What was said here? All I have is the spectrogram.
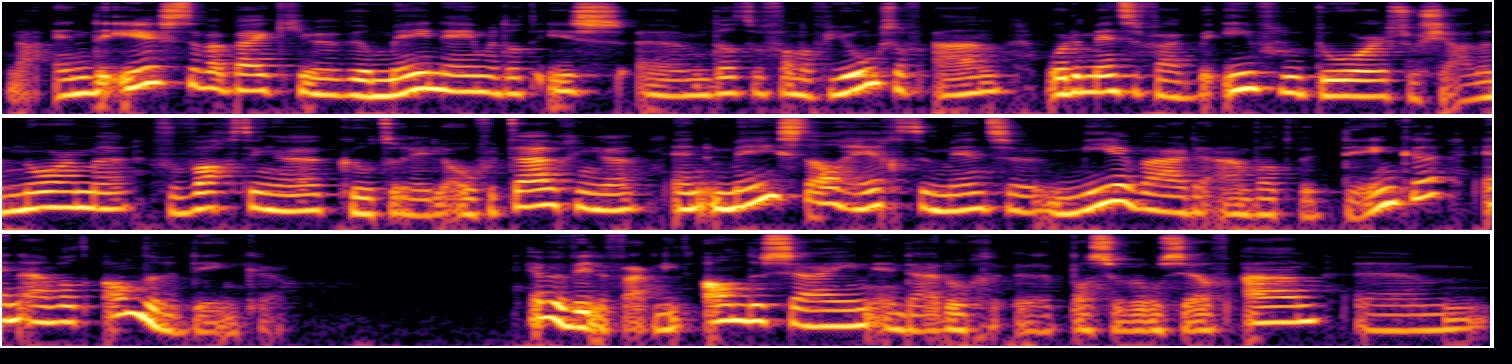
Nou, en de eerste waarbij ik je wil meenemen, dat is um, dat we vanaf jongs af aan worden mensen vaak beïnvloed door sociale normen, verwachtingen, culturele overtuigingen. En meestal hechten mensen meer waarde aan wat we denken en aan wat anderen denken. En we willen vaak niet anders zijn en daardoor uh, passen we onszelf aan. Um,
